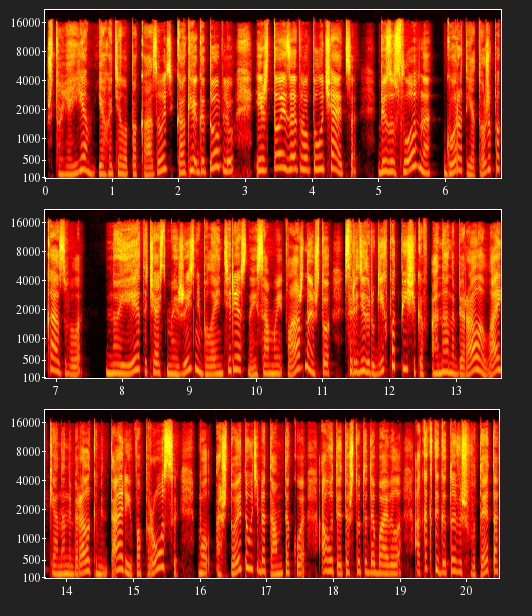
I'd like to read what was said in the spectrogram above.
что я ем. Я хотела показывать, как я готовлю и что из этого получается. Безусловно, город я тоже показывала — но и эта часть моей жизни была интересна. И самое важное, что среди других подписчиков она набирала лайки, она набирала комментарии, вопросы. Мол, а что это у тебя там такое? А вот это что ты добавила? А как ты готовишь вот это?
